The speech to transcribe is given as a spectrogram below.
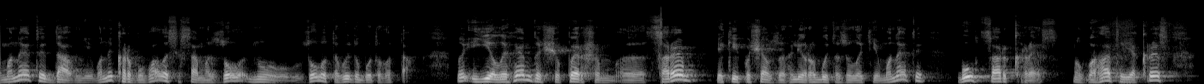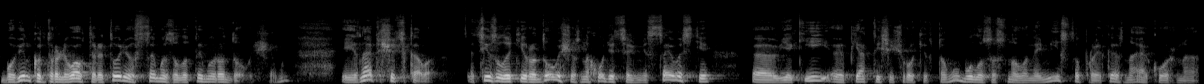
монети давні, вони карбувалися саме золо, ну, золота, видобутого там. Ну і є легенда, що першим е, царем, який почав взагалі робити золоті монети, був цар Крес. Ну, багато як Крес, бо він контролював територію з цими золотими родовищами. І знаєте, що цікаво? Ці золоті родовища знаходяться в місцевості, в якій 5 тисяч років тому було засноване місто, про яке знає кожна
